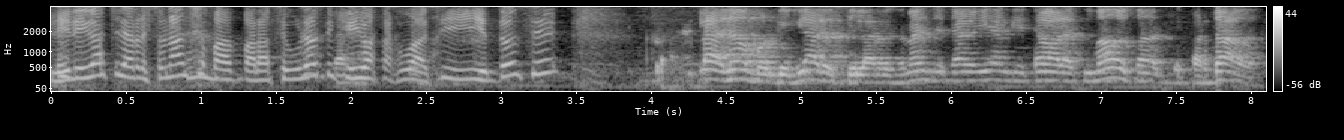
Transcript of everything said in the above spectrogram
le negaste la resonancia pa- para asegurarte que ibas a jugar. Sí, y entonces. Claro, no, porque claro, si la resonancia ya veían que estaba lastimado, ya descartado.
